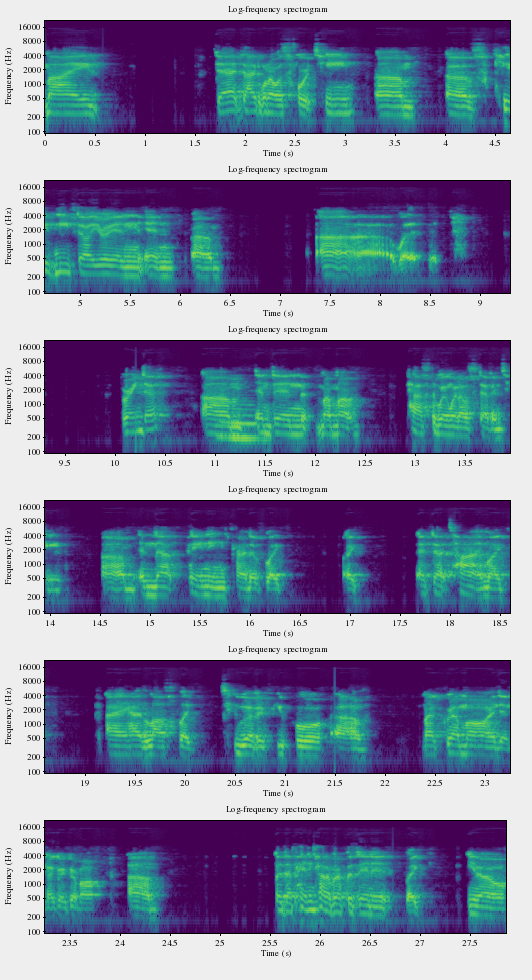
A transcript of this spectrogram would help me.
my dad died when I was 14 um, of kidney failure and, and um, uh, what is it? brain death. Um, mm. And then my mom passed away when I was 17. Um, and that painting kind of like, like at that time, like I had lost like two other people, um, my grandma and then my great grandma. But that painting kind of represented like you know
